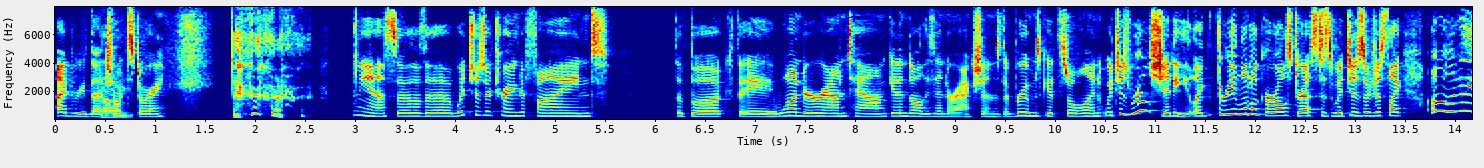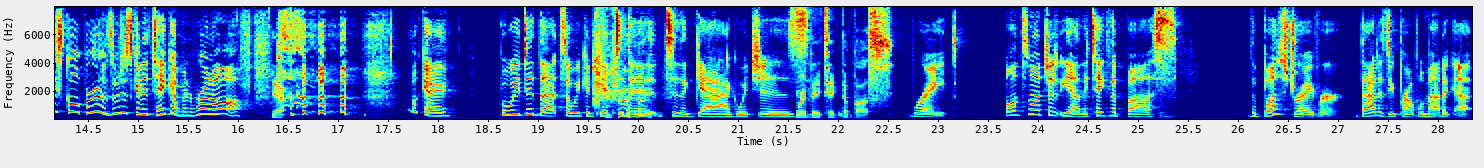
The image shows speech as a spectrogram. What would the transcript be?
I'd read that Um, short story. Yeah, so the witches are trying to find the book. They wander around town, get into all these interactions. Their brooms get stolen, which is real shitty. Like three little girls dressed as witches are just like, "Oh, look at these cool brooms. We're just going to take them and run off." Yeah. okay. But we did that so we could get to the to the gag, which is Where they take the bus. Right. Well, it's not just, yeah, they take the bus. The bus driver, that is a problematic a-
